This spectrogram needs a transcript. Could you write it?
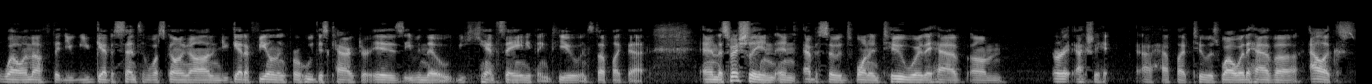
well enough that you you get a sense of what's going on, and you get a feeling for who this character is, even though he can't say anything to you and stuff like that. And especially in, in episodes one and two, where they have um, or actually uh, Half-Life 2 as well, where they have uh, Alyx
